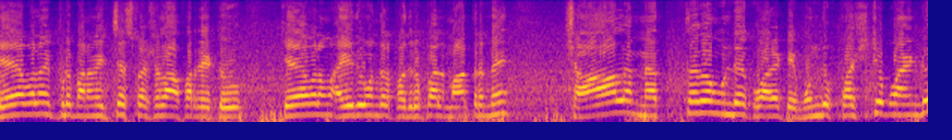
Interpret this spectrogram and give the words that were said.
కేవలం ఇప్పుడు మనం ఇచ్చే స్పెషల్ ఆఫర్ రేటు కేవలం ఐదు వందల పది రూపాయలు మాత్రమే. చాలా మెత్తగా ఉండే క్వాలిటీ ముందు ఫస్ట్ పాయింట్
